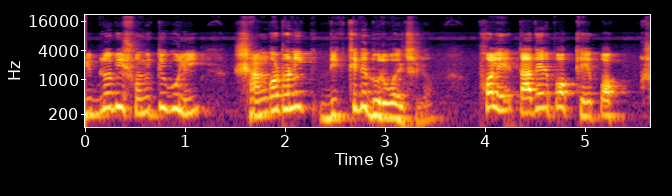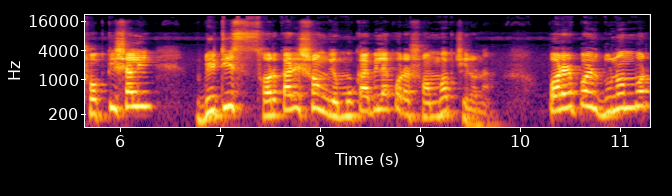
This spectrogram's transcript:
বিপ্লবী সমিতিগুলি সাংগঠনিক দিক থেকে দুর্বল ছিল। ফলে তাদের পক্ষে পক- শক্তিশালী ব্রিটিশ সরকারের সঙ্গে মোকাবিলা করা সম্ভব ছিল না। পরের পয়েন্ট দু নম্বর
